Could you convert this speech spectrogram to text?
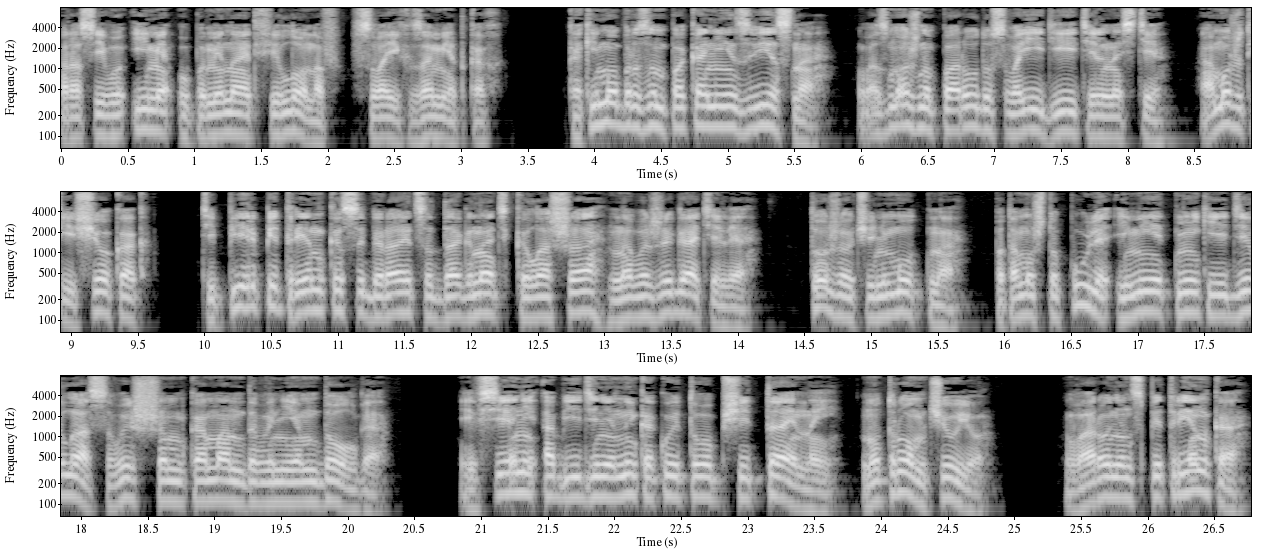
раз его имя упоминает Филонов в своих заметках. Каким образом, пока неизвестно, возможно, по роду своей деятельности, а может еще как. Теперь Петренко собирается догнать Калаша на выжигателе. Тоже очень мутно, потому что пуля имеет некие дела с высшим командованием долга. И все они объединены какой-то общей тайной, нутром чую. Воронин с Петренко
